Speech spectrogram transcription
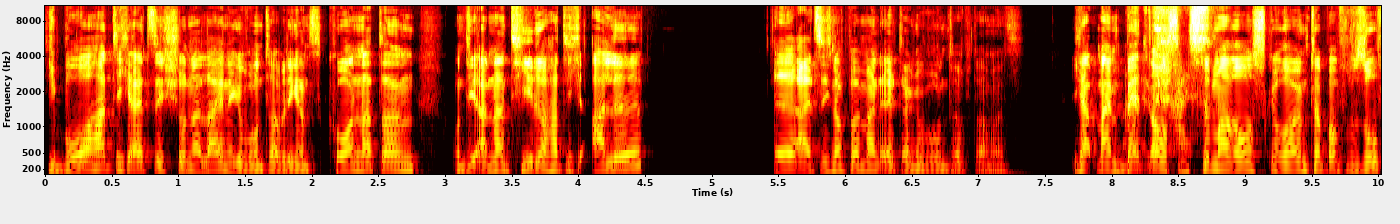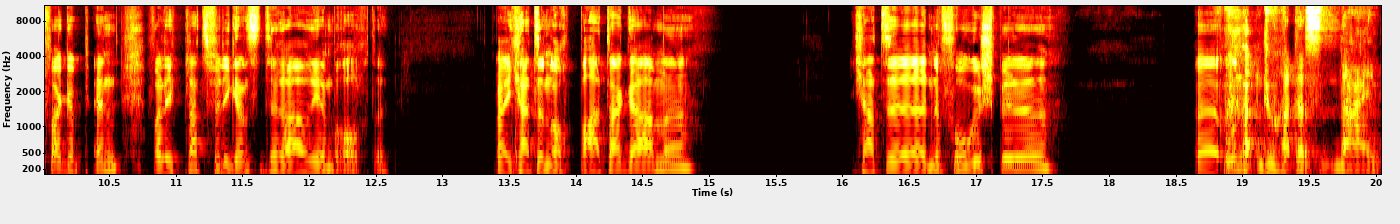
die Boa hatte ich, als ich schon alleine gewohnt habe. Die ganzen Kornattern und die anderen Tiere hatte ich alle, äh, als ich noch bei meinen Eltern gewohnt habe damals. Ich habe mein Bett du aus dem. Zimmer rausgeräumt, habe auf dem Sofa gepennt, weil ich Platz für die ganzen Terrarien brauchte. Weil ich hatte noch Bartagame, ich hatte eine Vogelspinne äh, Du hattest, nein,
